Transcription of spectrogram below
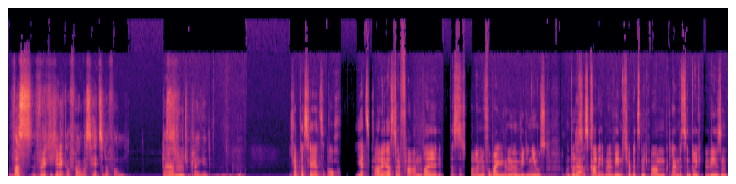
Was würde ich dich direkt auch fragen, was hältst du davon, dass ähm, es free to play geht? Ich habe das ja jetzt auch jetzt gerade erst erfahren, weil das ist voll an mir vorbeigegangen, irgendwie die News. Und du hast es gerade eben erwähnt. Ich habe jetzt mich mal ein klein bisschen durchgelesen.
